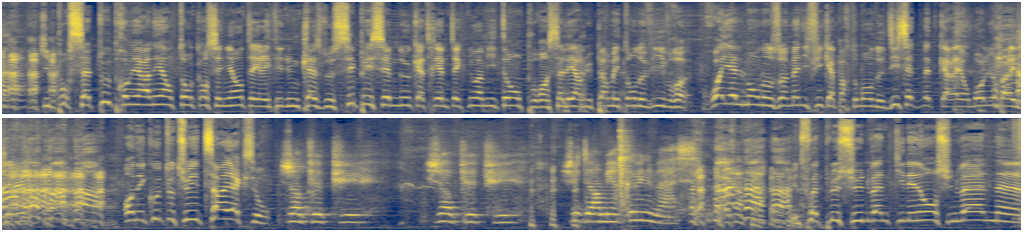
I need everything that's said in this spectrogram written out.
qui pour sa toute première année en tant qu'enseignante a hérité d'une classe de CPCM2 4e techno à mi-temps pour un salaire lui permettant de vivre royalement dans un magnifique appartement de 17 mètres carrés en banlieue parisienne. On écoute tout de suite sa réaction. J'en peux plus. J'en peux plus. Je vais dormir comme une masse. Une fois de plus, une vanne qui dénonce, une vanne... euh,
